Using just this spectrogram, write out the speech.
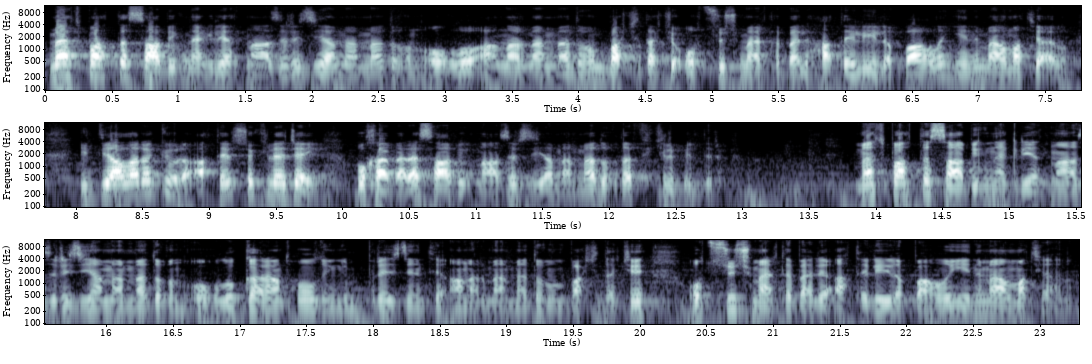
Mətbuatda sabiq Nəqliyyat Naziri Ziya Məmmədovun oğlu Anar Məmmədovun Bakıdakı 33 mərtəbəli oteli ilə bağlı yeni məlumat yayılıb. İddialara görə otel söküləcək. Bu xəbərə sabiq nazir Ziya Məmmədov da fikir bildirib. Mətbuatda sabiq Nəqliyyat naziri Ziya Məmmədovun oğlu Qarant Holdinqin prezidenti Anar Məmmədovun Bakıdakı 33 mərtəbəli ateli ilə bağlı yeni məlumat yayılıb.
